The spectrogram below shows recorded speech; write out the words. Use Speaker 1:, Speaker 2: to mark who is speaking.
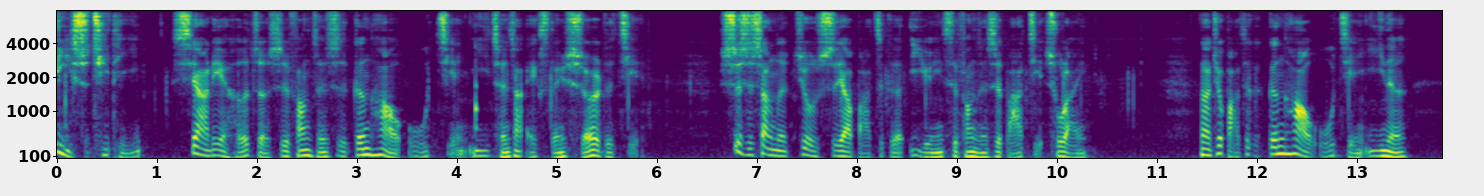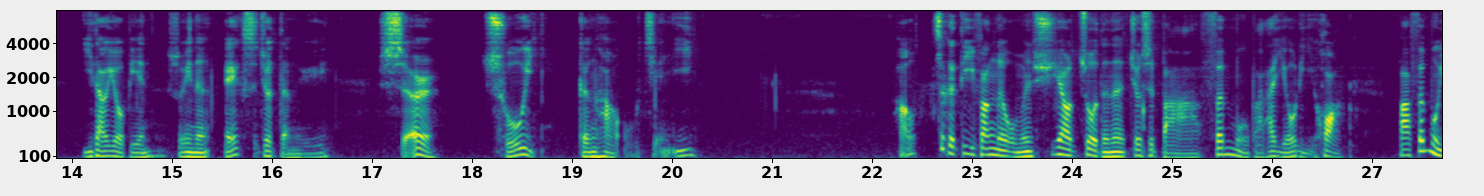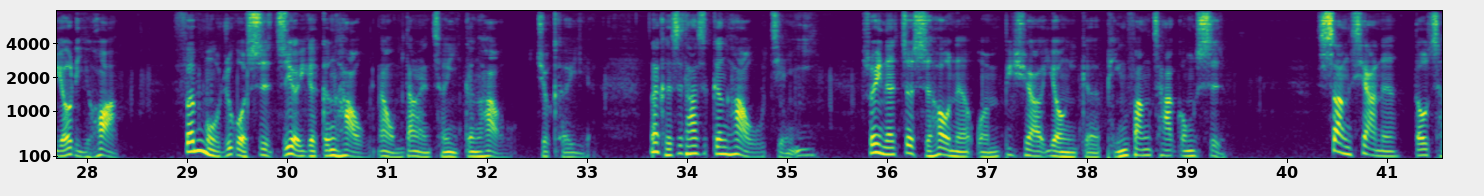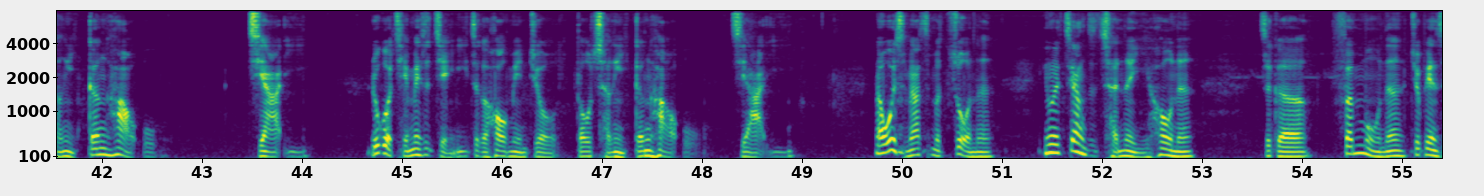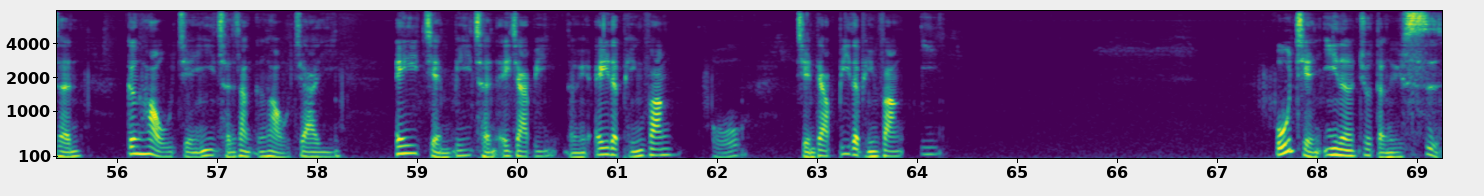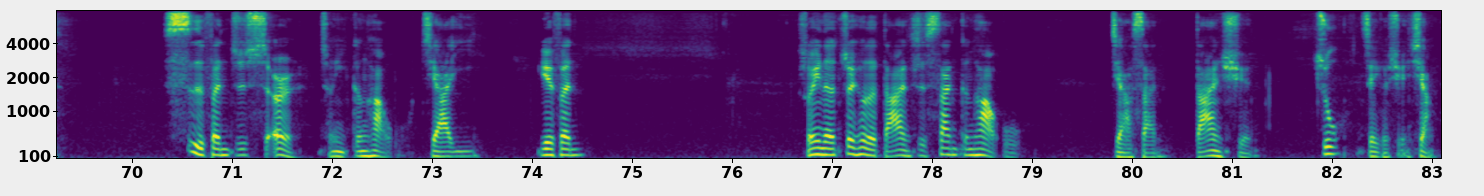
Speaker 1: 第十七题，下列何者是方程式根号五减一乘上 x 等于十二的解？事实上呢，就是要把这个一元一次方程式把它解出来。那就把这个根号五减一呢移到右边，所以呢，x 就等于十二除以根号五减一。好，这个地方呢，我们需要做的呢，就是把分母把它有理化，把分母有理化。分母如果是只有一个根号五，那我们当然乘以根号五就可以了。那可是它是根号五减一，所以呢，这时候呢，我们必须要用一个平方差公式，上下呢都乘以根号五加一。如果前面是减一，这个后面就都乘以根号五加一。那为什么要这么做呢？因为这样子乘了以后呢，这个分母呢就变成根号五减一乘上根号五加一。A 减 b 乘 a 加 b 等于 a 的平方五减掉 b 的平方一，五减一呢就等于四，四分之十二乘以根号五加一约分，所以呢最后的答案是三根号五加三，答案选猪这个选项。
